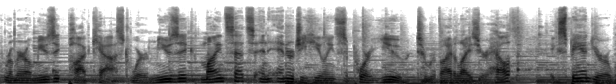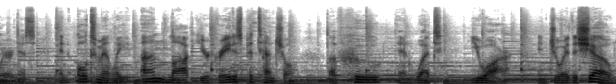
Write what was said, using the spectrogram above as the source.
Romero Music Podcast, where music, mindsets, and energy healing support you to revitalize your health, expand your awareness, and ultimately unlock your greatest potential of who and what you are. Enjoy the show.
